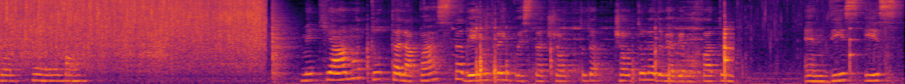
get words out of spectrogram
profumo. Mettiamo tutta la pasta dentro in questa ciotola, ciotola dove abbiamo fatto il... And this is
